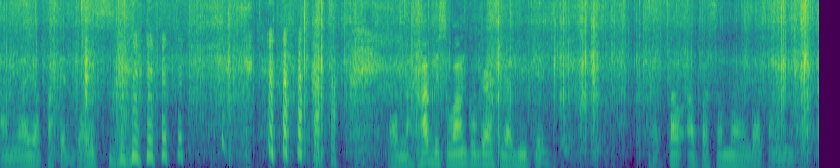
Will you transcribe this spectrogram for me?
aniaya paket guys. Karena habis uangku guys gak bikin. Gak tahu apa semua yang datang ini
